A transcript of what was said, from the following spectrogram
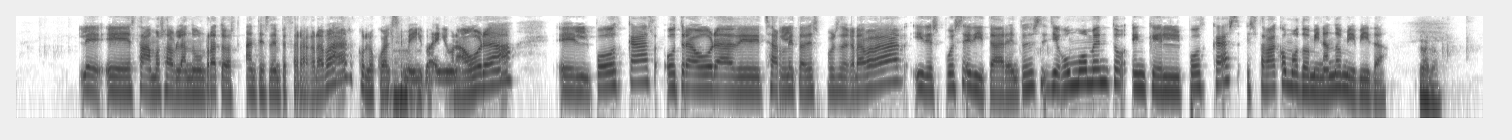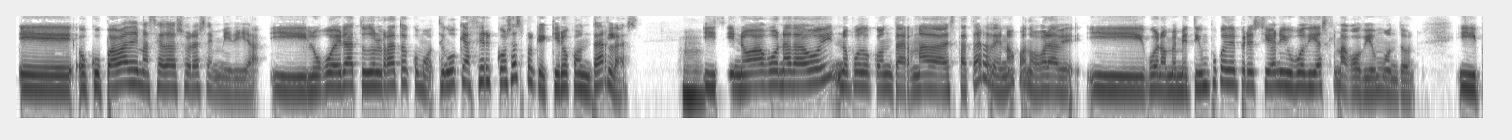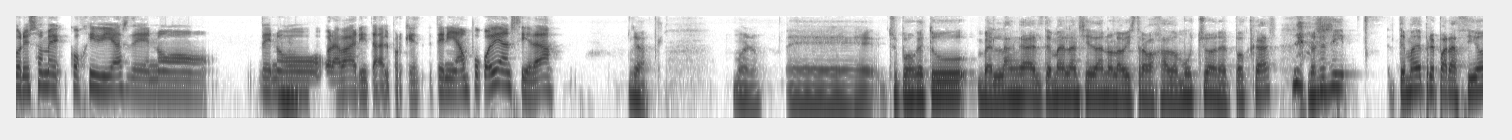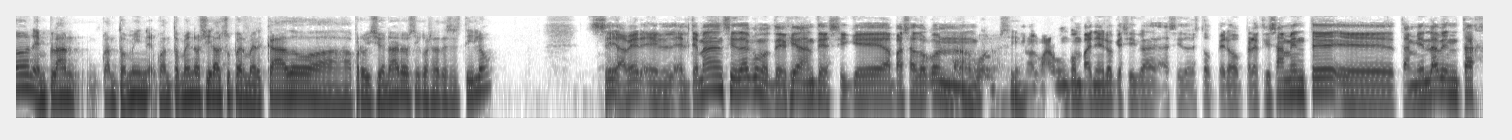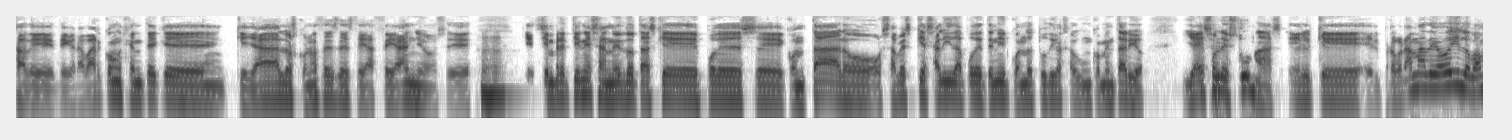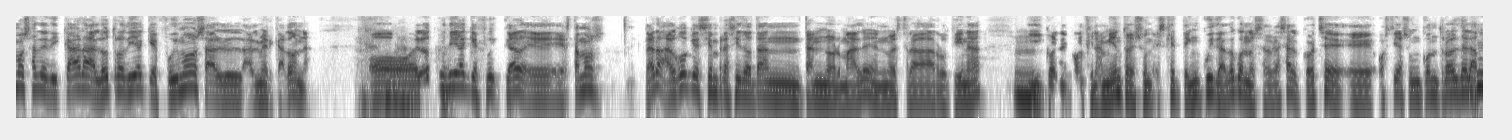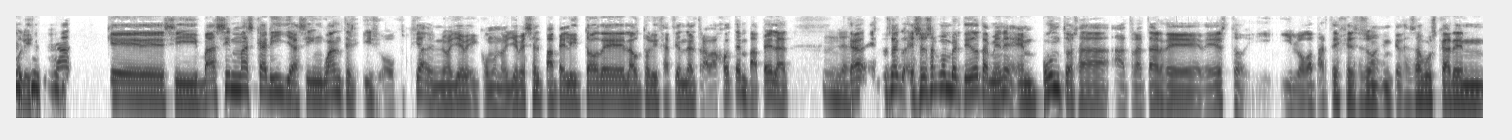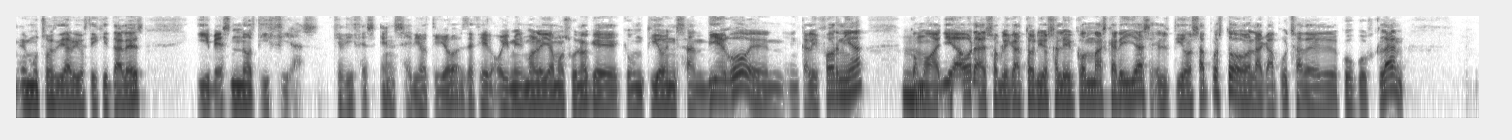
le, eh, estábamos hablando un rato antes de empezar a grabar, con lo cual mm. se me iba ahí una hora el podcast, otra hora de charleta después de grabar y después editar. Entonces llegó un momento en que el podcast estaba como dominando mi vida. Claro. Eh, ocupaba demasiadas horas en mi día y luego era todo el rato como, tengo que hacer cosas porque quiero contarlas. Uh -huh. Y si no hago nada hoy, no puedo contar nada esta tarde, ¿no? Cuando grabe. Y bueno, me metí un poco de presión y hubo días que me agobió un montón. Y por eso me cogí días de no, de no uh -huh. grabar y tal, porque tenía un poco de ansiedad. Ya. Bueno, eh, supongo que tú, Berlanga, el tema de la ansiedad no lo habéis trabajado mucho en el podcast. No sé si tema de preparación, en plan, cuanto, cuanto menos ir al supermercado a aprovisionaros y cosas de ese estilo. Sí, a ver, el, el, tema de ansiedad, como te decía antes, sí que ha pasado con, ah, bueno, sí. con algún compañero que sí ha sido esto, pero precisamente eh, también la ventaja de, de grabar con gente que, que, ya los conoces desde hace años, eh, uh -huh. que siempre tienes anécdotas que puedes eh, contar o, o, sabes qué salida puede tener cuando tú digas algún comentario, y a eso le sumas el que el programa de hoy lo vamos a dedicar al otro día que fuimos al, al Mercadona. O el otro día que fui, claro, eh, estamos Claro, algo que siempre ha sido tan, tan normal en nuestra rutina mm. y con el confinamiento es un, es que ten cuidado cuando salgas al coche. Eh, hostia, es un control de la policía que si vas sin mascarilla, sin guantes y, hostia, no lleve, y como no lleves el papelito de la autorización del trabajo, te empapelan. Yeah. Claro, eso, se, eso, se, ha convertido también en puntos a, a tratar de, de esto. Y, y, luego, aparte, es que eso, empiezas a buscar en, en muchos diarios digitales y ves noticias que dices, ¿en serio, tío? Es decir, hoy mismo leíamos uno que, que un tío en San Diego, en, en California, mm. como allí ahora es obligatorio salir con mascarillas, el tío se ha puesto la capucha del Ku Klux Klan.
